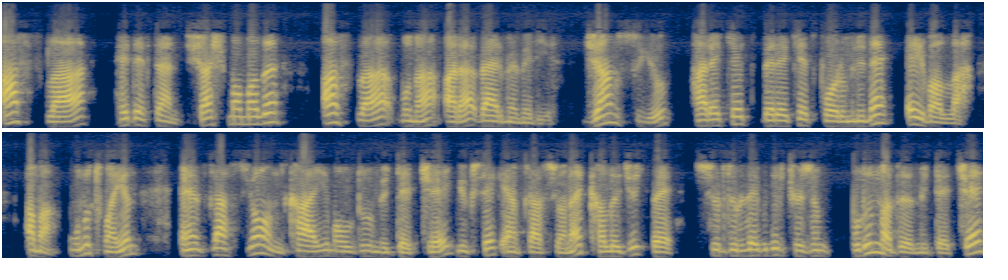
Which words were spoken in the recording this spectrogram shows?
asla hedeften şaşmamalı, asla buna ara vermemeliyiz. Can suyu hareket bereket formülüne eyvallah ama unutmayın enflasyon kaim olduğu müddetçe yüksek enflasyona kalıcı ve sürdürülebilir çözüm bulunmadığı müddetçe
